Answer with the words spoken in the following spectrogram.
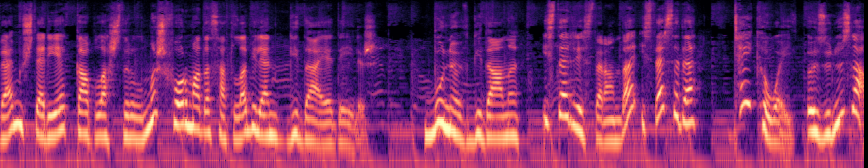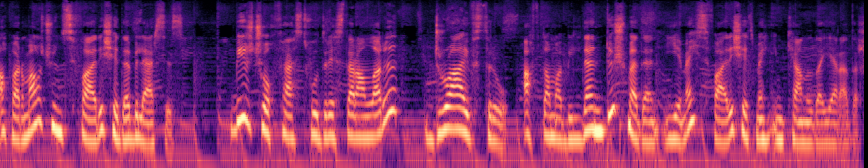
və müştəriyə qablaşdırılmış formada satıla bilən qidaya deyilir. Bu növ qidanı istər restoranda, istərsə də take-away özünüzlə aparmaq üçün sifariş edə bilərsiniz. Bir çox fast food restoranları drive-thru avtomobildən düşmədən yemək sifariş etmək imkanı da yaradır.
